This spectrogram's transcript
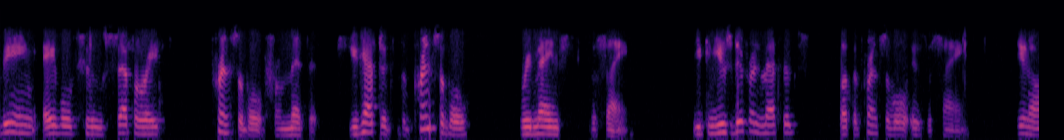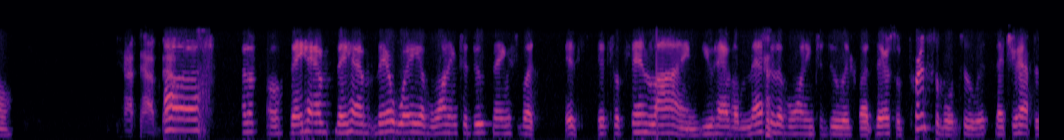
being able to separate principle from method. You have to. The principle remains the same. You can use different methods, but the principle is the same. You know. You have to have balance. Uh, I don't know. They have they have their way of wanting to do things, but it's it's a thin line. You have a method of wanting to do it, but there's a principle to it that you have to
